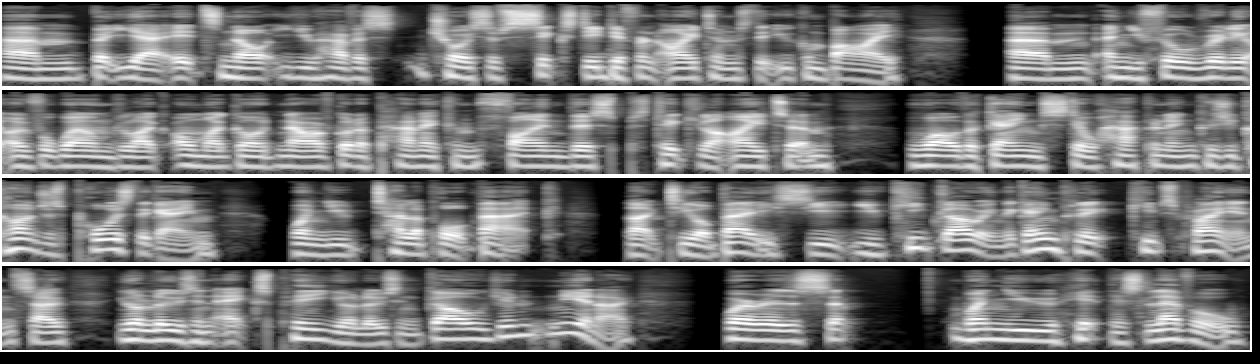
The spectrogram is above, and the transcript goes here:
um, but yeah, it's not. You have a choice of sixty different items that you can buy, um, and you feel really overwhelmed. Like, oh my god, now I've got to panic and find this particular item while the game's still happening because you can't just pause the game when you teleport back like to your base. You you keep going. The game play, keeps playing, so you're losing XP, you're losing gold. You you know. Whereas when you hit this level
